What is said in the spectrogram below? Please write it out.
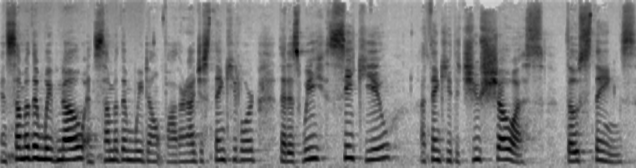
And some of them we know and some of them we don't, Father. And I just thank you, Lord, that as we seek you, I thank you that you show us those things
